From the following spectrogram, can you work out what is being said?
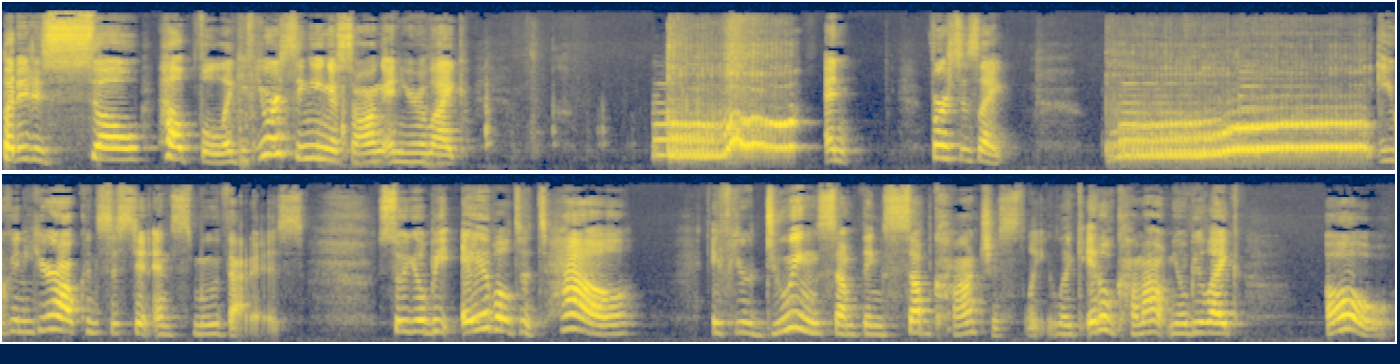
but it is so helpful. Like if you are singing a song and you're like, and versus like, you can hear how consistent and smooth that is. So you'll be able to tell if you're doing something subconsciously, like it'll come out and you'll be like, oh,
